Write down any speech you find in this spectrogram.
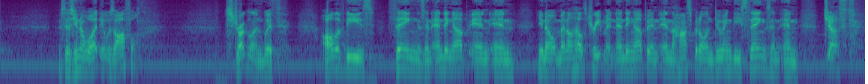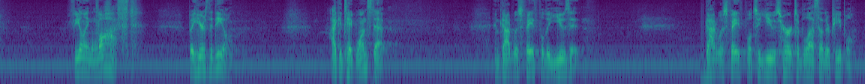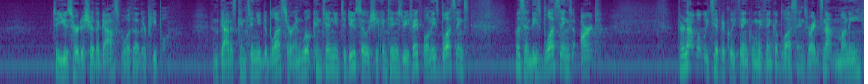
He says, You know what? It was awful. Struggling with all of these things and ending up in, in you know, mental health treatment and ending up in, in the hospital and doing these things and, and just feeling lost. But here's the deal I could take one step, and God was faithful to use it. God was faithful to use her to bless other people to use her to share the gospel with other people. And God has continued to bless her and will continue to do so as she continues to be faithful. And these blessings, listen, these blessings aren't, they're not what we typically think when we think of blessings, right? It's not money.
